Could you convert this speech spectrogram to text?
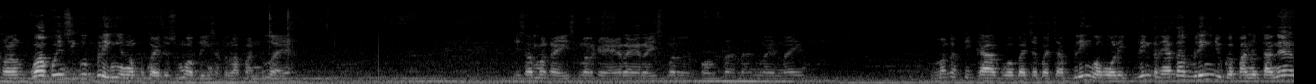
kalau gue akuin sih gue bling yang ngebuka itu semua bling 182 ya ya sama kayak Ismar kayak era-era Ismar Polta dan lain-lain cuma ketika gue baca-baca bling gue ngulik bling ternyata bling juga panutannya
